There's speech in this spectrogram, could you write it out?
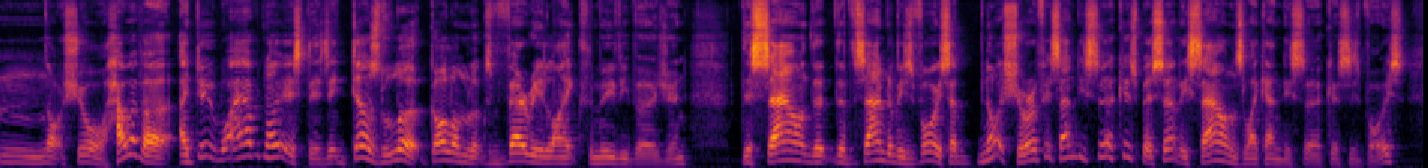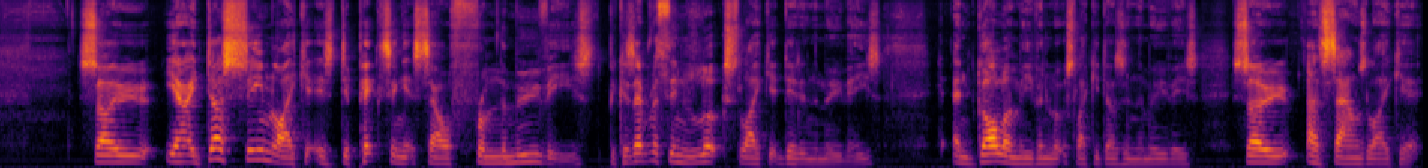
mm, not sure. However, I do what I have noticed is it does look Gollum looks very like the movie version. The sound, the, the sound of his voice. I'm not sure if it's Andy Serkis, but it certainly sounds like Andy Serkis's voice. So, you know, it does seem like it is depicting itself from the movies because everything looks like it did in the movies. And Gollum even looks like he does in the movies. So, and sounds like it.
